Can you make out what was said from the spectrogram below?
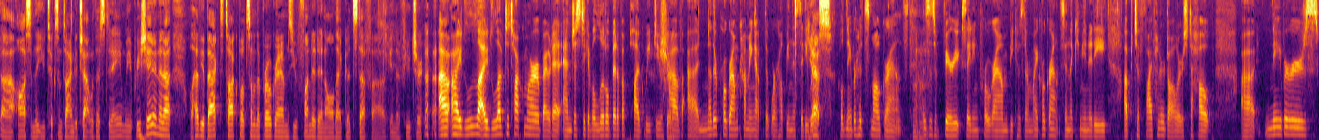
uh, awesome that you took some time to chat with us today, and we appreciate it. And uh, we'll have you back to talk about some of the programs you've funded and all that good stuff uh, in the future. I, I'd, lo- I'd love to talk more about it. And just to give a little bit of a plug, we do Sure. have another program coming up that we're helping the city Yes. with called Neighborhood Small Grants. This is a very exciting program because they're micro grants in the community up to $500 to help. Uh, neighbors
